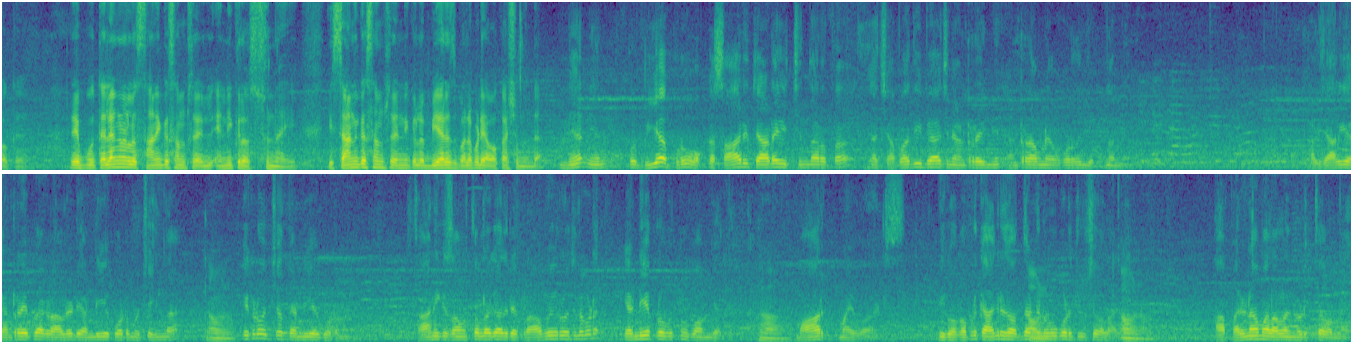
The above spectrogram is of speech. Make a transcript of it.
ఓకే. రేపు తెలంగాణలో స్థానిక సంస్థల ఎన్ని- ఎన్నికలు వస్తున్నాయి. ఈ స్థానిక సంస్థల ఎన్నికల్లో బీఆర్ఎస్ బలపడే అవకాశం ఉందా? నేను నేను ఇప్పుడు బియ్య ఇప్పుడు ఒక్కసారి తేడా ఇచ్చిన తర్వాత ఆ చపాతీ బ్యాచ్ని ఎంటర్ అయ్యి ఎంటర్ అవ్వని ఇవ్వకూడదని చెప్తున్నాను నేను. వాళ్ళు జాలిగా ఎంటర్ అయిపోయి అక్కడ ఆల్రెడీ ఎన్డీఏ కూటమి వచ్చేసిందా? అవును. ఇక్కడ వచ్చేది ఎన్డీఏ కూటమి. స్థానిక సంస్థల్లో కాదు రేపు రాబోయే రోజుల్లో కూడా ఎన్డీఏ ప్రభుత్వం ఫామ్ చేద్దాం. Mark my words. నీకు ఒకప్పుడు కాంగ్రెస్ వద్దంటే నువ్వు కూడా చూసేవాళ్ళ అవును. ఆ పరిణామాలు అలా నడుస్తూ ఉన్నాయి.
